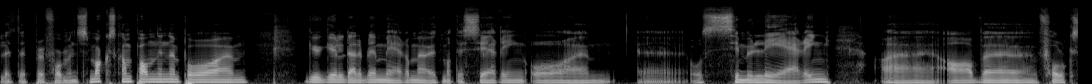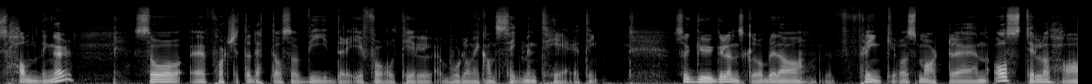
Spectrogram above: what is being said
dette Performance Max-kampanjene på Google, der det blir mer og mer automatisering og, og simulering av folks handlinger, så fortsetter dette også videre i forhold til hvordan vi kan segmentere ting. Så Google ønsker å bli da flinkere og smartere enn oss til å ha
